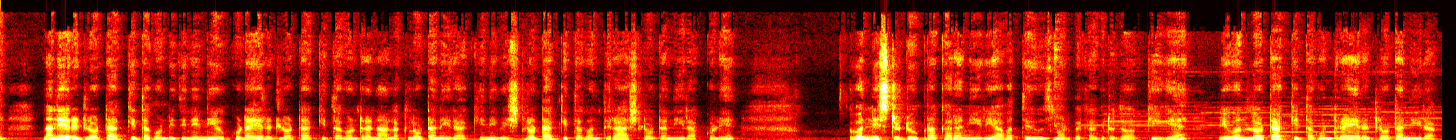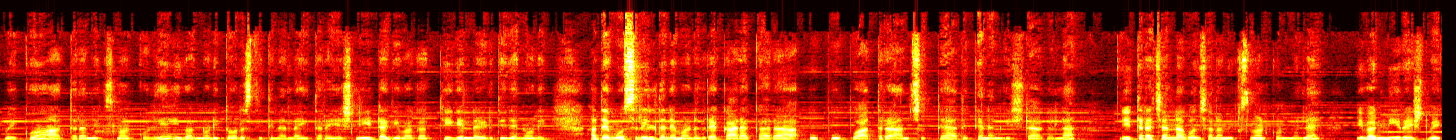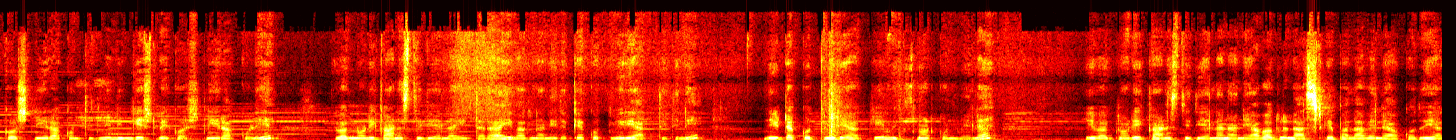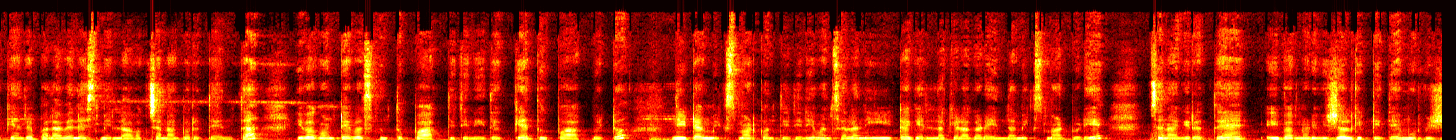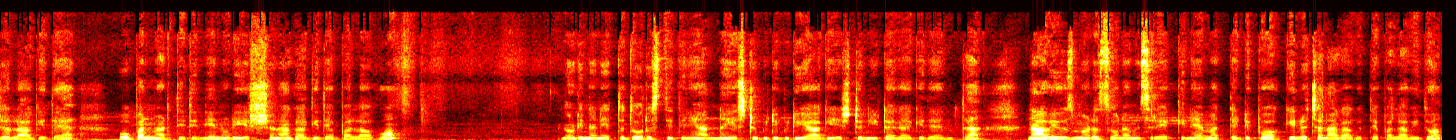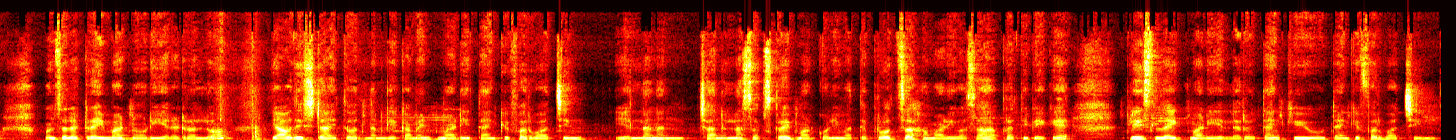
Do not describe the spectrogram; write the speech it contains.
ನಾನು ಎರಡು ಲೋಟ ಅಕ್ಕಿ ತಗೊಂಡಿದ್ದೀನಿ. ನೀವು ಕೂಡ ಎರಡು ಲೋಟ ಅಕ್ಕಿ ತಗೊಂಡ್ರೆ ನಾಲ್ಕು ಲೋಟ ನೀರು ಹಾಕಿ, ನೀವು ಎಷ್ಟು ಲೋಟ ಅಕ್ಕಿ ತಗೊತೀರಾ ಅಷ್ಟು ಲೋಟ ನೀರು ಹಾಕ್ಕೊಳ್ಳಿ. ಒನ್ ಇಷ್ಟು ಟೂ ಪ್ರಕಾರ ನೀರು ಯಾವತ್ತೂ ಯೂಸ್ ಮಾಡಬೇಕಾಗಿರೋದು ಅಕ್ಕಿಗೆ. ನೀವು ಒಂದು ಲೋಟ ಅಕ್ಕಿ ತಗೊಂಡ್ರೆ ಎರಡು ಲೋಟ ನೀರು ಹಾಕಬೇಕು. ಆ ಥರ ಮಿಕ್ಸ್ ಮಾಡ್ಕೊಳ್ಳಿ. ಇವಾಗ ನೋಡಿ ತೋರಿಸ್ತಿದ್ದೀನಲ್ಲ, ಈ ಥರ ಎಷ್ಟು ನೀಟಾಗಿ ಇವಾಗ ಅಕ್ಕಿಗೆಲ್ಲ ಹಿಡ್ದಿದೆ ನೋಡಿ. ಅದೇ ಮೊಸರಿಲ್ದೇ ಮಾಡಿದ್ರೆ ಖಾರ ಖಾರ, ಉಪ್ಪು ಉಪ್ಪು ಆ ಥರ ಅನಿಸುತ್ತೆ. ಅದಕ್ಕೆ ನನಗೆ ಇಷ್ಟ ಆಗೋಲ್ಲ. ಈ ಥರ ಚೆನ್ನಾಗಿ ಒಂದು ಸಲ ಮಿಕ್ಸ್ ಮಾಡ್ಕೊಂಡ್ಮೇಲೆ ಇವಾಗ ನೀರು ಎಷ್ಟು ಬೇಕೋ ಅಷ್ಟು ನೀರು ಹಾಕ್ಕೊತಿದ್ವಿ ನಿಮಗೆ ಎಷ್ಟು ಬೇಕೋ ಅಷ್ಟು ನೀರು ಹಾಕ್ಕೊಳ್ಳಿ. ಇವಾಗ ನೋಡಿ ಕಾಣಿಸ್ತಿದೆಯಲ್ಲ ಈ ಥರ ಇವಾಗ ನಾನು ಇದಕ್ಕೆ ಕೊತ್ತಂಬರಿ ಹಾಕ್ತಿದ್ದೀನಿ. ನೀಟಾಗಿ ಕೊತ್ತಂಬರಿ ಹಾಕಿ ಮಿಕ್ಸ್ ಮಾಡ್ಕೊಂಡ್ಮೇಲೆ ಇವಾಗ ನೋಡಿ ಕಾಣಿಸ್ತಿದೆಯಲ್ಲ, ನಾನು ಯಾವಾಗಲೂ ಲಾಸ್ಟ್ಗೆ ಪಲಾವ್ ಎಲೆ ಹಾಕೋದು. ಯಾಕೆ ಅಂದರೆ ಪಲಾವ್ ಎಲೆ ಸ್ಮೆಲ್ ಅವಾಗ ಚೆನ್ನಾಗಿ ಬರುತ್ತೆ ಅಂತ. ಇವಾಗ ಒಂದು ಟೇಬಲ್ ಸ್ಪೂನ್ ತುಪ್ಪ ಹಾಕ್ತಿದ್ದೀನಿ. ಇದಕ್ಕೆ ತುಪ್ಪ ಹಾಕ್ಬಿಟ್ಟು ನೀಟಾಗಿ ಮಿಕ್ಸ್ ಮಾಡ್ಕೊತಿದ್ದೀನಿ. ಒಂದು ಸಲ ನೀಟಾಗಿ ಎಲ್ಲ ಕೆಳಗಡೆಯಿಂದ ಮಿಕ್ಸ್ ಮಾಡಿಬಿಡಿ. ಚೆನ್ನಾಗಿರುತ್ತೆ. ಇವಾಗ ನೋಡಿ ವಿಷಲ್ಗಿಟ್ಟಿದ್ದೆ ಮೂರು ವಿಷಲ್ ಆಗಿದೆ. ಓಪನ್ ಮಾಡ್ತಿದ್ದೀನಿ. ನೋಡಿ ಎಷ್ಟು ಚೆನ್ನಾಗಾಗಿದೆ ಪಲಾವು. ನೋಡಿ, ನಾನು ಎತ್ತು ತೋರಿಸ್ತಿದ್ದೀನಿ. ಅನ್ನ ಎಷ್ಟು ಬಿಡಿ ಬಿಡಿಯಾಗಿ, ಎಷ್ಟು ನೀಟಾಗಿ ಆಗಿದೆ ಅಂತ. ನಾವು ಯೂಸ್ ಮಾಡೋ ಸೋನಾ ಮಿಸ್ರಿ ಅಕ್ಕಿನೇ ಮತ್ತು ಡಿಪೋ ಅಕ್ಕಿನೂ ಚೆನ್ನಾಗಾಗುತ್ತೆ ಪಲಾವ್ ಇದು. ಒಂದು ಸಲ ಟ್ರೈ ಮಾಡಿ ನೋಡಿ ಎರಡರಲ್ಲೂ. ಯಾವುದು ಇಷ್ಟ ಆಯಿತು ಅದು ನನಗೆ ಕಮೆಂಟ್ ಮಾಡಿ. ಥ್ಯಾಂಕ್ ಯು ಫಾರ್ ವಾಚಿಂಗ್ ಎಲ್ಲ ನನ್ನ ಚಾನಲ್ನ ಸಬ್ಸ್ಕ್ರೈಬ್ ಮಾಡ್ಕೊಳ್ಳಿ ಮತ್ತು ಪ್ರೋತ್ಸಾಹ ಮಾಡಿ ಹೊಸ ಪ್ರತಿಭೆಗೆ. ಪ್ಲೀಸ್ ಲೈಕ್ ಮಾಡಿ ಎಲ್ಲರೂ. Thank you thank you for watching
